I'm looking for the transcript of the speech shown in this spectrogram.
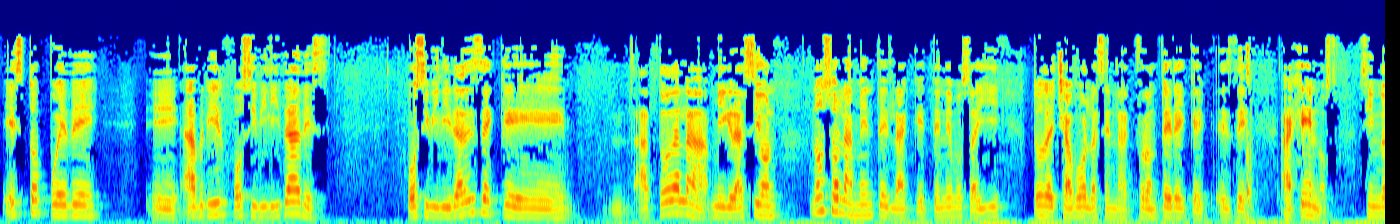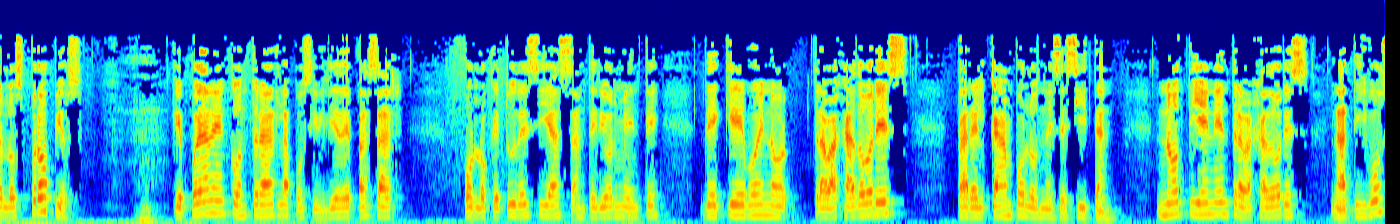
Esto puede eh, abrir posibilidades, posibilidades de que a toda la migración, no solamente la que tenemos ahí, toda hecha bolas en la frontera y que es de ajenos, sino los propios, que puedan encontrar la posibilidad de pasar por lo que tú decías anteriormente, de que, bueno, trabajadores para el campo los necesitan. No tienen trabajadores nativos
